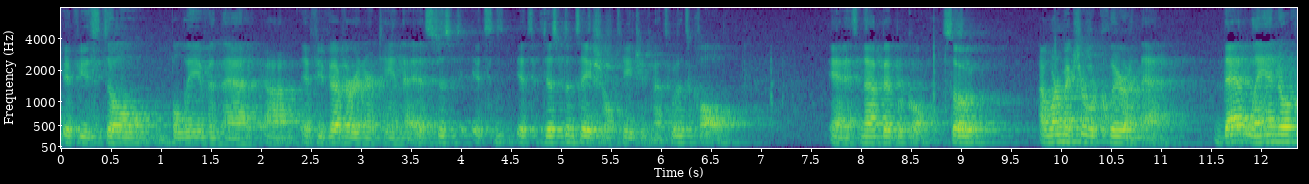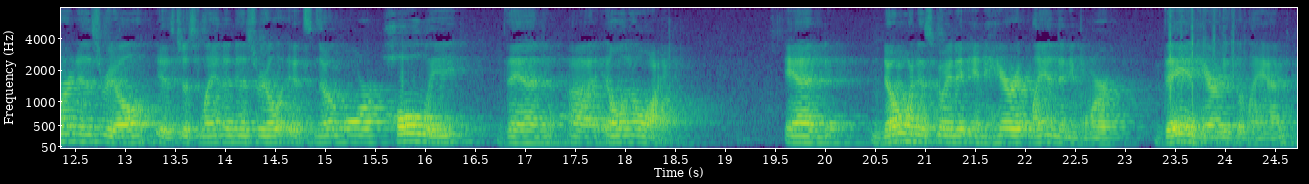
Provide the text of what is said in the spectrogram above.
if you still believe in that, uh, if you've ever entertained that. It's just, it's, it's dispensational teaching. That's what it's called. And it's not biblical. So I want to make sure we're clear on that. That land over in Israel is just land in Israel. It's no more holy than uh, Illinois. And no one is going to inherit land anymore. They inherited the land.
